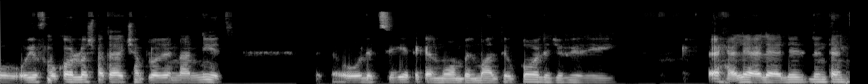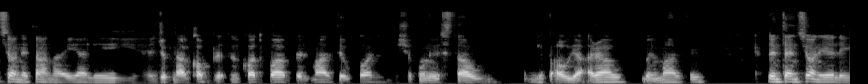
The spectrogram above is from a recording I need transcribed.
u jifmu kollox meta jċemplu lil nanniet u l-izzijiet ikellmuhom bil-Malti wkoll ġifieri Eħe, le, le, l-intenzjoni tagħna hija li ġibna l-kotba bil-Malti wkoll biex ikunu jistgħu jibqgħu jaqraw bil-Malti. L-intenzjoni li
